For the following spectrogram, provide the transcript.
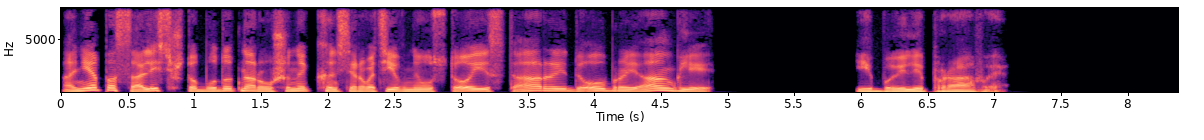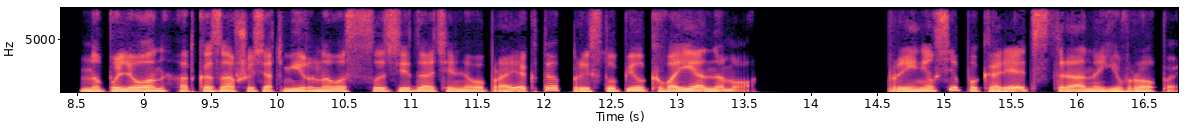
Они опасались, что будут нарушены консервативные устои старой доброй Англии. И были правы. Наполеон, отказавшись от мирного созидательного проекта, приступил к военному. Принялся покорять страны Европы.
